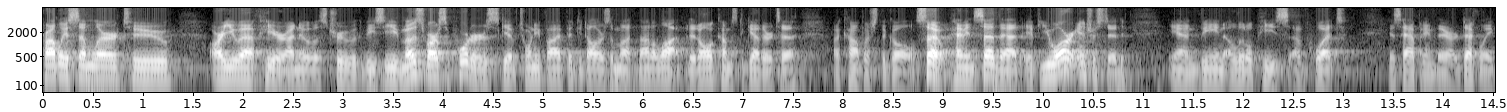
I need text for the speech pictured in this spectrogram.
probably similar to RUF here. I know it was true with VCU. Most of our supporters give $25, $50 a month, not a lot, but it all comes together to accomplish the goal. So, having said that, if you are interested in being a little piece of what is happening there, definitely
